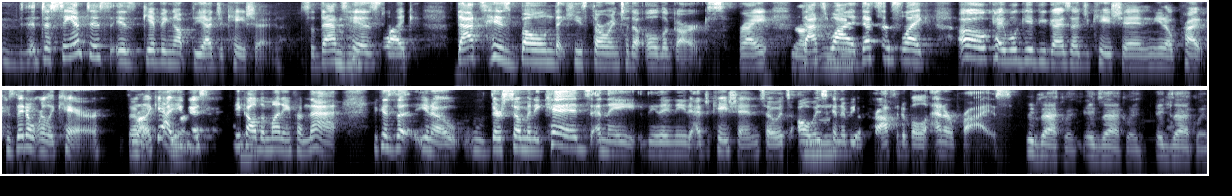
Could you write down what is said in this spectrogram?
DeSantis is giving up the education. So that's mm-hmm. his like that's his bone that he's throwing to the oligarchs, right? Yeah. That's mm-hmm. why this is like, oh, okay, we'll give you guys education, you know, private because they don't really care. They're right. like, yeah, right. you guys take all mm-hmm. the money from that because the, you know there's so many kids and they they need education, so it's always mm-hmm. going to be a profitable enterprise. Exactly, exactly, exactly.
